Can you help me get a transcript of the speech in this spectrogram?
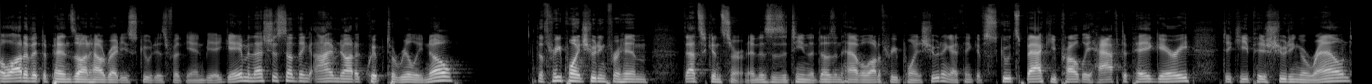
A lot of it depends on how ready Scoot is for the NBA game, and that's just something I'm not equipped to really know the three point shooting for him, that's a concern. And this is a team that doesn't have a lot of three point shooting. I think if Scoot's back, you probably have to pay Gary to keep his shooting around,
